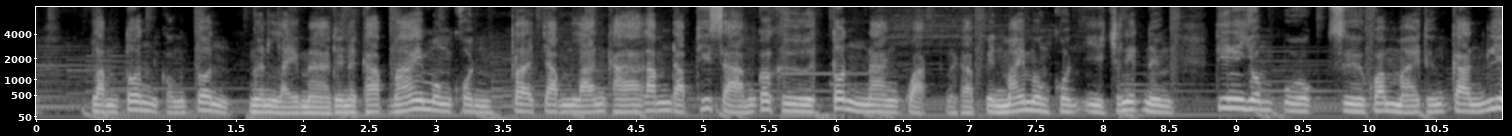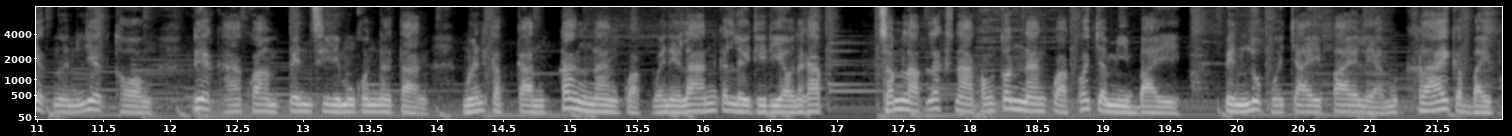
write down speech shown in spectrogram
ลำต้นของต้นเงินไหลมาด้วยนะครับ ไม้มงคลประจำร้านค้าลำดับที่ 3 ก็คือต้นนางกวักนะครับเป็นไม้มงคลอีกชนิดหนึ่ง ที่นิยมปลูกสื่อความหมายถึงการเรียกเงินเรียกทอง เรียกหาความเป็นสิริมงคลต่างๆ เหมือนกับการตั้งนางกวักไว้ในร้านกันเลยทีเดียวนะครับ สำหรับลักษณะของต้นนางกวักก็จะมีใบเป็นลูกหัวใจปลายแหลมคล้ายกับใบโพ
